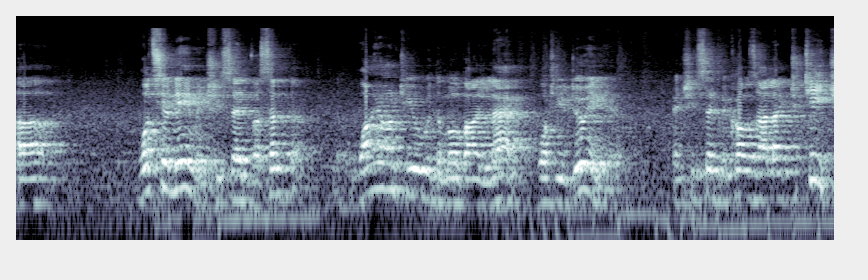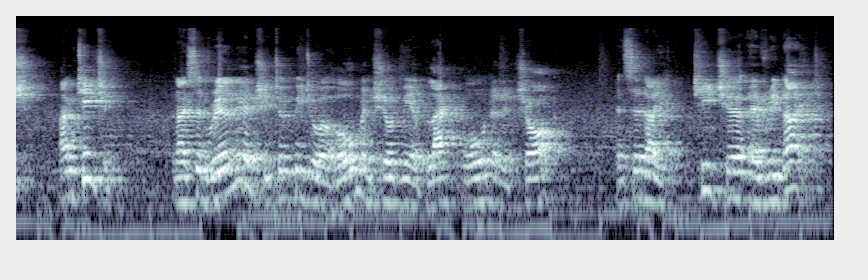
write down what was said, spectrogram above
uh, what's your name? And she said, Vasanta. Why aren't you with the mobile lab? What are you doing here? And she said, because I like to teach. I'm teaching. And I said, really? And she took me to her home and showed me a blackboard and a chalk and said, I teach her every night.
